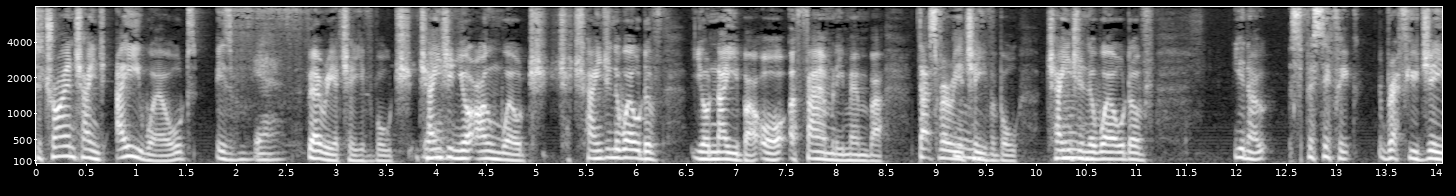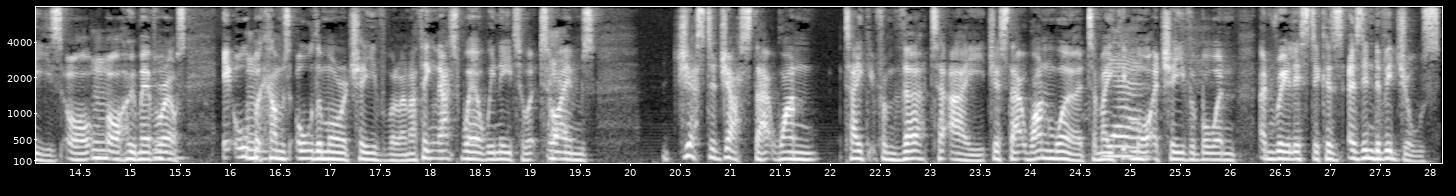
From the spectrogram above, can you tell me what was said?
to try and change a world is Yeah. very achievable. Ch- changing your own world, ch- ch- changing the world of your neighbour or a family member, that's very hmm. achievable. Changing hmm. the world of you know, specific refugees or, mm. or whomever mm. else, it all mm. becomes all the more achievable. And I think that's where we need to, at times, just adjust that one, take it from the to a, just that one word to make it more achievable and, and realistic as, as individuals.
